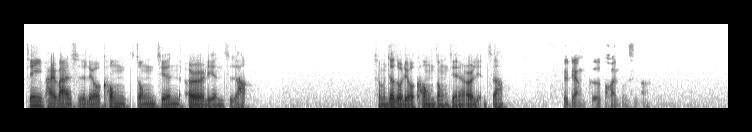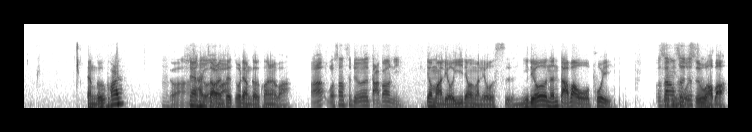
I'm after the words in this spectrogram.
建议排版时留空中间二连字行。什么叫做留空中间二连字行？就两格宽不是吗？两格宽？对吧现？在很少人在做两格宽了吧？啊，我上次留二打爆你，要么留一，要么留四。你留二能打爆我呸！我上次就是失误好不好？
